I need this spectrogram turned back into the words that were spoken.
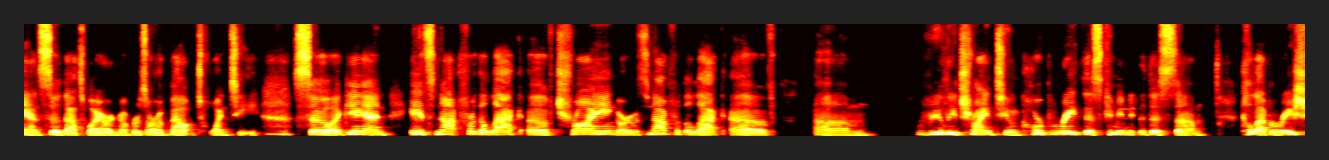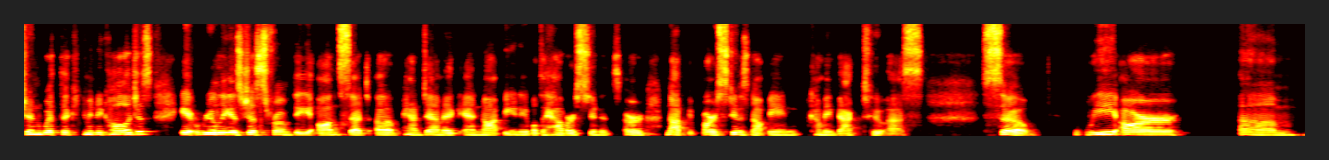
And so that's why our numbers are about 20. So again, it's not for the lack of trying or it's not for the lack of um, really trying to incorporate this community, this um, collaboration with the community colleges. It really is just from the onset of pandemic and not being able to have our students or not our students not being coming back to us. So we are um,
